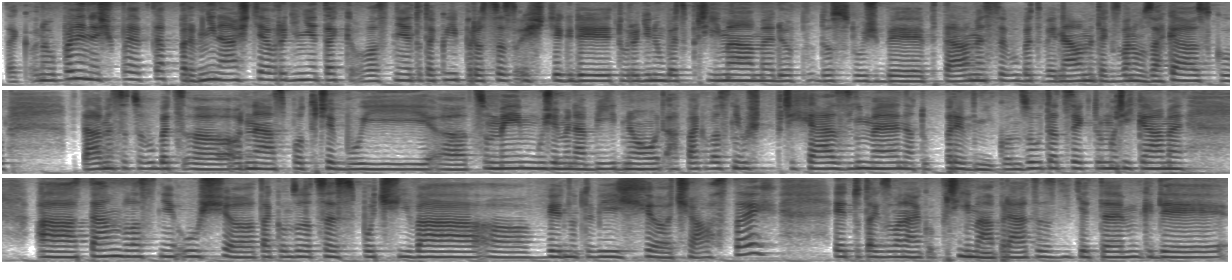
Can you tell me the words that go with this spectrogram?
Tak ono úplně než úplně ta první návštěva v rodině, tak vlastně je to takový proces ještě, kdy tu rodinu vůbec přijímáme do, do služby, ptáme se vůbec, vydáváme takzvanou zakázku, ptáme se, co vůbec uh, od nás potřebují, uh, co my jim můžeme nabídnout a pak vlastně už přicházíme na tu první konzultaci, jak tomu říkáme, a tam vlastně už uh, ta konzultace spočívá v jednotlivých částech. Je to takzvaná jako přímá práce s dítětem, kdy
